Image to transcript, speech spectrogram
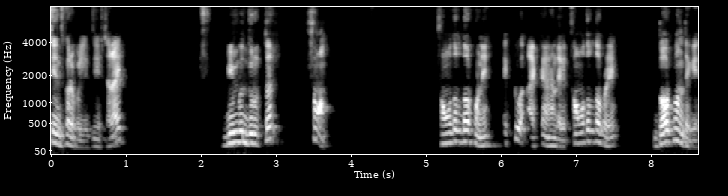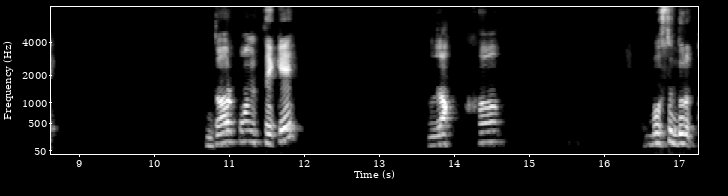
চেঞ্জ করে ফেলি জিনিসটা রাইট বিম্ব দূরত্বের সমান। সমতল দর্পণে একটু এখান থেকে সমতল দর্পণে দর্পণ থেকে দর্পণ থেকে লক্ষ্য বস্তুর দূরত্ব।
